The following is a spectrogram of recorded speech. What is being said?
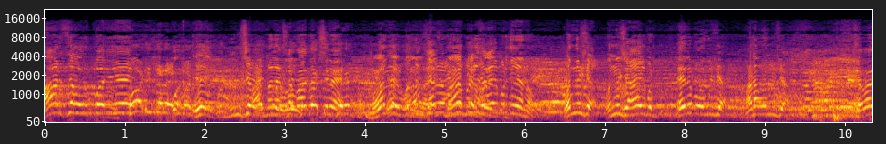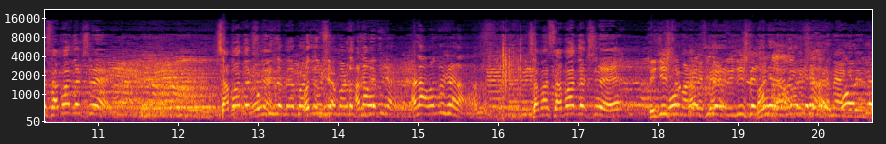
ಆರ್ ಸಾವಿರ ರೂಪಾಯಿ ಒಂದ್ ನಿಮಿಷ ಸಭಾಧ್ಯಕ್ಷರೇ ಒಂದ್ ನಿಮಿಷ ಆಗ್ಬಿಡ್ತೀನಿ ನಾನು. ಒಂದ್ ನಿಮಿಷ ಒಂದು ನಿಮಿಷ ಆಗ್ಬಿಡ್ತೀನಿ ಏನಪ್ಪ ಒಂದ್ ನಿಮಿಷ. ಅಣ್ಣ ಒಂದ್ ನಿಮಿಷ. ಸಭಾ ಸಭಾಧ್ಯಕ್ಷರೇ. ಸಭಾಧ್ಯಕ್ಷರೇ. ಒಂದ್ ನಿಮಿಷ. ಅಣ್ಣ ಒಂದ್ ನಿಮಿಷ. ಅಣ್ಣ ಒಂದ್ ನಿಮಿಷ ಅಣ್ಣ. ಸಭಾ ಸಭಾಧ್ಯಕ್ಷರೇ ರಿಜಿಸ್ಟರ್ ಮಾಡಬೇಕು ರಿಜಿಸ್ಟರ್ ಕಡಿಮೆ ಆಗಿದೆ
